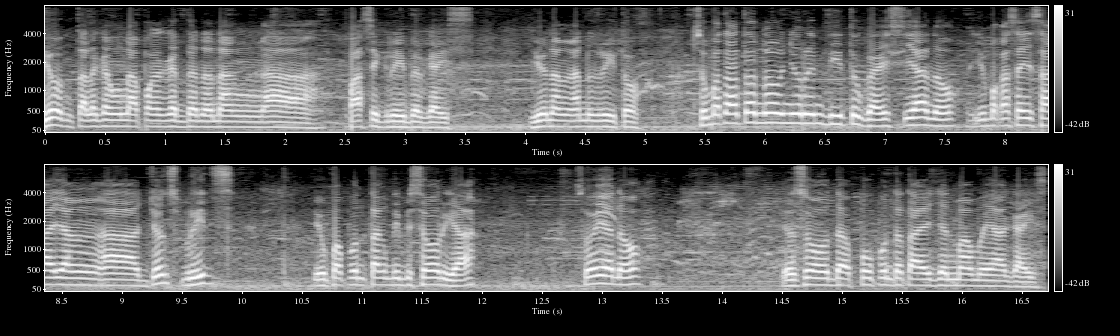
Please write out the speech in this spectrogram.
yun talagang napakaganda na ng ah, Pasig River guys. Yun ang ano rito. So matatanaw nyo rin dito guys, yan o, yung makasaysayang ah, Jones Bridge, yung papuntang Divisoria. So yan o. Yun, so da, pupunta tayo dyan mamaya guys.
